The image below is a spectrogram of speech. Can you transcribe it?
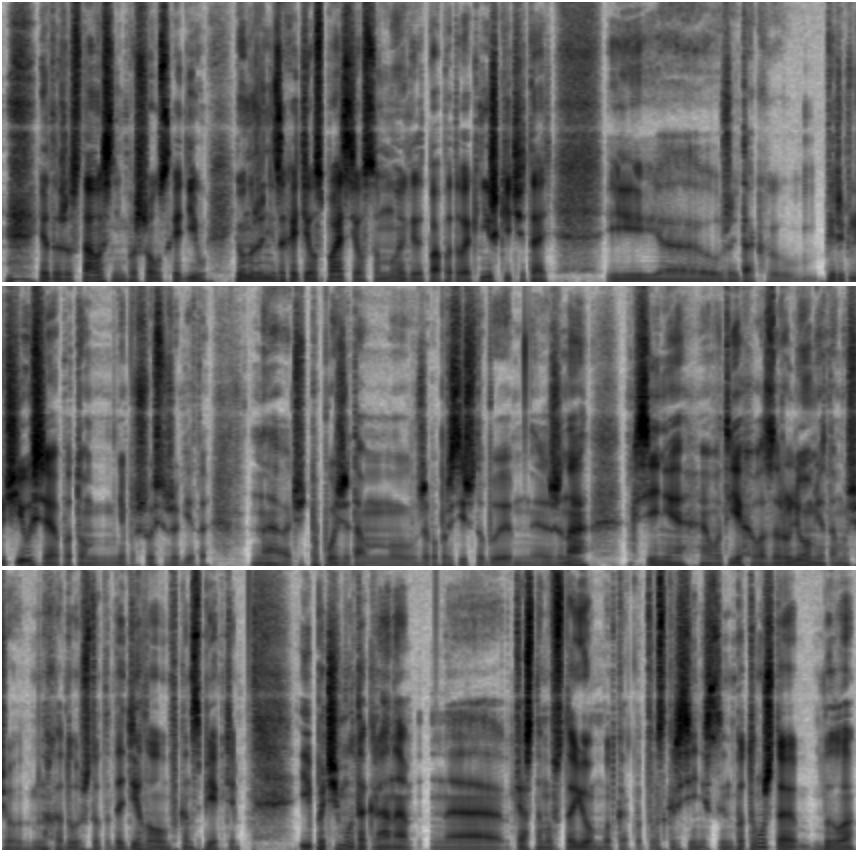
Я тоже встал с ним, пошел, сходил. И он уже не захотел спать, сел со мной, говорит, папа, давай книжки читать. И я уже так переключился, а потом мне пришлось уже где-то чуть попозже там уже попросить, чтобы жена Ксения вот ехала за рулем, я там еще на ходу что-то доделывал в конспекте. И почему так рано э, часто мы встаем, вот как вот в воскресенье сын? Потому что было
